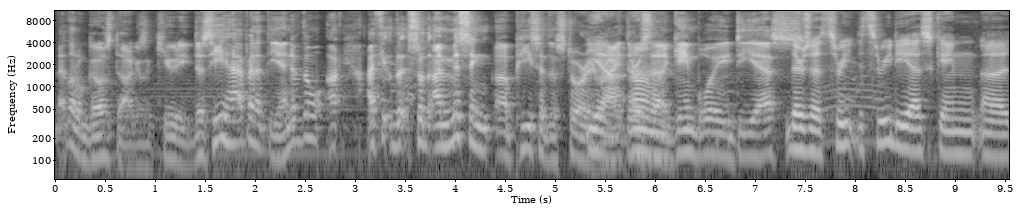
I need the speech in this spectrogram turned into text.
That little ghost dog is a cutie. Does he happen at the end of the? I, I feel that, so. I'm missing a piece of the story, Yeah, right? There's a um, Game Boy DS. There's a three 3DS game, uh,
